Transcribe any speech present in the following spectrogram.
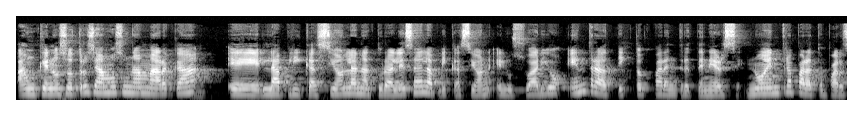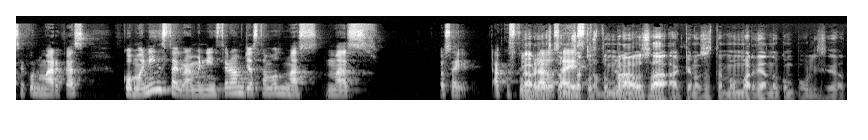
aunque nosotros seamos una marca, eh, la aplicación, la naturaleza de la aplicación, el usuario entra a TikTok para entretenerse, no entra para toparse con marcas como en Instagram. En Instagram ya estamos más, más o sea, acostumbrados claro, ya estamos acostumbrados a, que nos estén bombardeando con publicidad.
